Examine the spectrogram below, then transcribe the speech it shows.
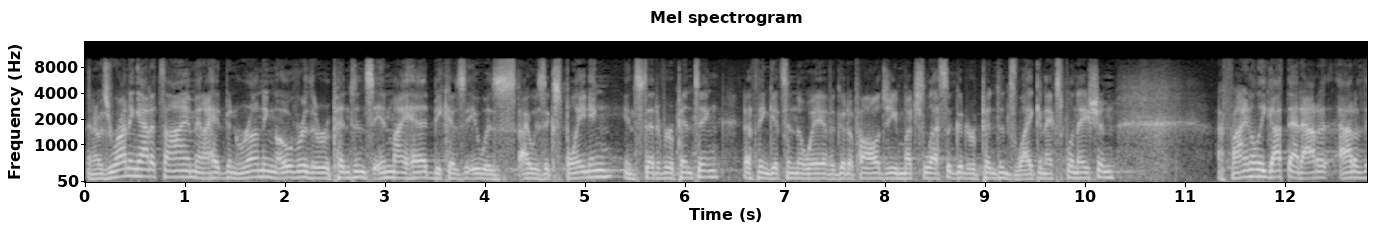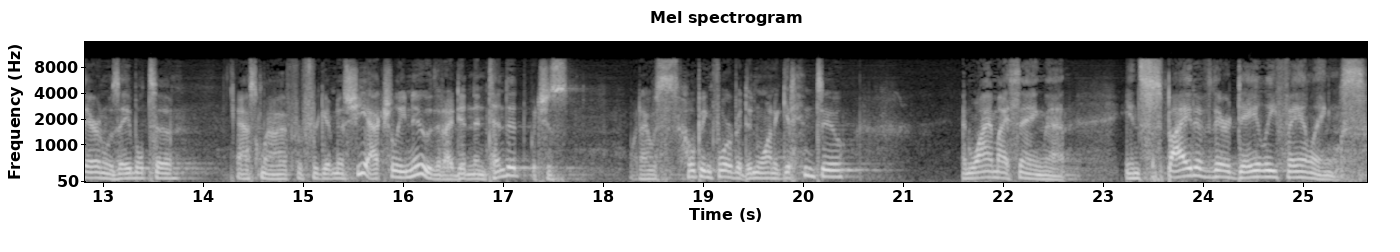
And I was running out of time, and I had been running over the repentance in my head because it was I was explaining instead of repenting. Nothing gets in the way of a good apology, much less a good repentance like an explanation. I finally got that out of, out of there and was able to ask my wife for forgiveness. She actually knew that I didn't intend it, which is what I was hoping for but didn't want to get into. And why am I saying that? In spite of their daily failings,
